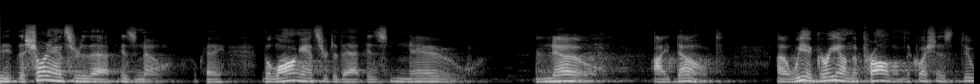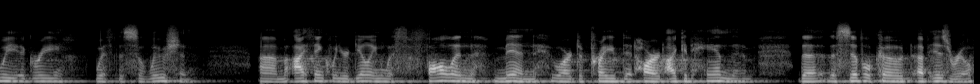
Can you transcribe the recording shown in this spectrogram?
The, the short answer to that is no, okay? The long answer to that is no. No, I don't. Uh, we agree on the problem. The question is, do we agree with the solution? Um, I think when you're dealing with fallen men who are depraved at heart, I could hand them the, the civil code of Israel,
